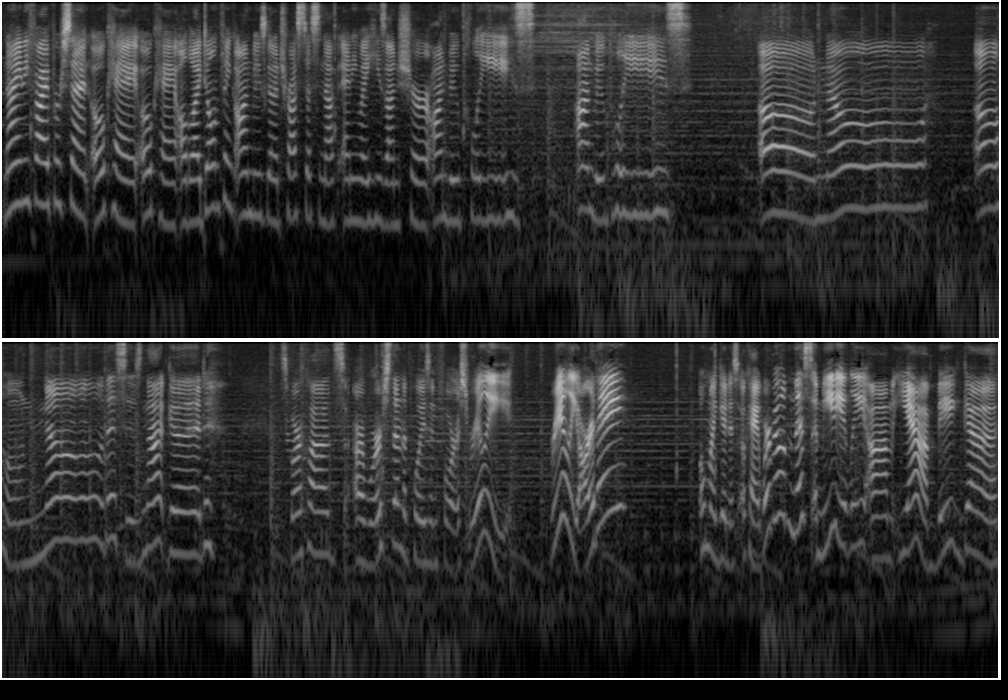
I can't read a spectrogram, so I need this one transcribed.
95%. Okay, okay. Although I don't think Onbu's going to trust us enough anyway. He's unsure. Onbu, please. Onbu, please. Oh no. Oh no, this is not good. Spore clouds are worse than the poison forest. Really? Really, are they? Oh my goodness. Okay, we're building this immediately. Um, yeah, big, uh...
